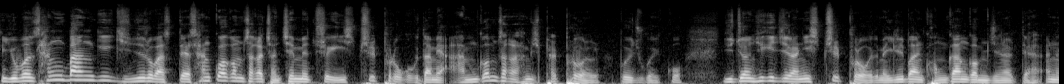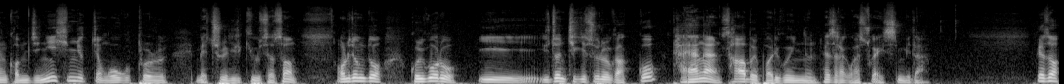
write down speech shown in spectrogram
이번 상반기 기준으로 봤을 때 상과 검사가 전체 매출의 27%고 그다음에 암 검사가 38%를 보여주고 있고 유전 희귀 질환이 17% 그다음에 일반 건강 검진할 때 하는 검진이 16.59%를 매출을 일으키고 있어서 어느 정도 골고루 이 유전체 기술을 갖고 다양한 사업을 벌이고 있는 회사라고 할 수가 있습니다. 그래서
